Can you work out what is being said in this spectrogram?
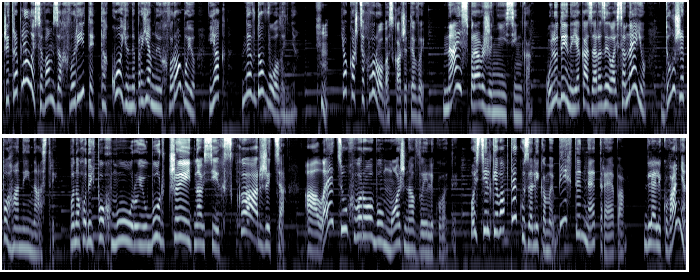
Чи траплялося вам захворіти такою неприємною хворобою, як невдоволення? Хм, яка ж це хвороба, скажете ви? Найсправжнісінька. У людини, яка заразилася нею, дуже поганий настрій. Вона ходить похмурою, бурчить на всіх, скаржиться. Але цю хворобу можна вилікувати. Ось тільки в аптеку за ліками бігти не треба. Для лікування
